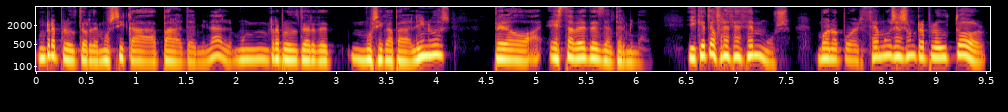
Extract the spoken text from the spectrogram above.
un reproductor de música para el terminal, un reproductor de música para Linux, pero esta vez desde el terminal. ¿Y qué te ofrece CEMUS? Bueno, pues CEMUS es un reproductor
